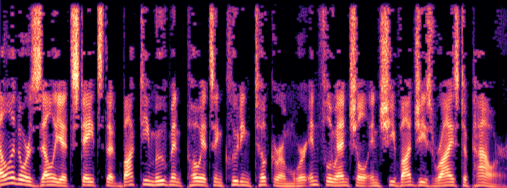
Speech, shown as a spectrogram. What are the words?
Eleanor Zelliot states that Bhakti movement poets including Tukaram were influential in Shivaji's rise to power.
